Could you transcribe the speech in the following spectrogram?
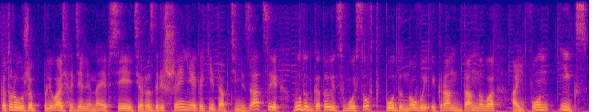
которые уже плевать хотели на все эти разрешения, какие-то оптимизации, будут готовить свой софт под новый экран данного iPhone X.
